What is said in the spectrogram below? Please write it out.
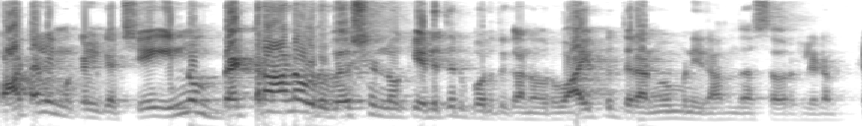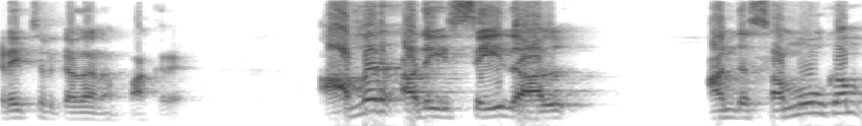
பாட்டாளி மக்கள் கட்சியை இன்னும் பெட்டரான ஒரு வெர்ஷன் நோக்கி எடுத்துட்டு போறதுக்கான ஒரு வாய்ப்பு திரு அன்புமணி ராமதாஸ் அவர்களிடம் கிடைச்சிருக்கதா நான் பாக்குறேன் அவர் அதை செய்தால் அந்த சமூகம்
